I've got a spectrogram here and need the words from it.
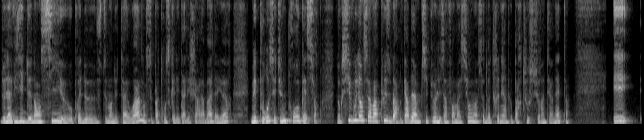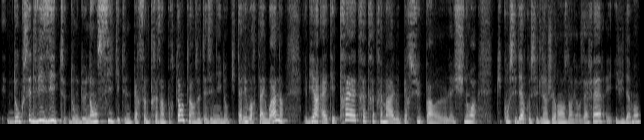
de la visite de Nancy euh, auprès de justement de Taïwan. On ne sait pas trop ce qu'elle est allée faire là-bas d'ailleurs, mais pour eux, c'est une provocation. Donc, si vous voulez en savoir plus, bah, regardez un petit peu les informations. Hein. Ça doit traîner un peu partout sur Internet. Et donc cette visite donc de Nancy, qui est une personne très importante hein, aux États-Unis, donc qui est allée voir Taïwan, eh bien a été très très très très mal perçue par euh, les Chinois, qui considèrent que c'est de l'ingérence dans leurs affaires, et évidemment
